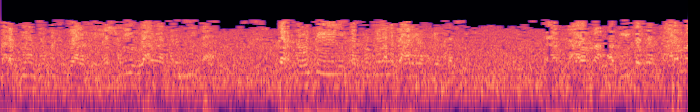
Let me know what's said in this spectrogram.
भरत ने जो कुछ किया उसके भी हुआ है जी का कर्तूति कर्तूति वाले कार्य उसके धर्म अभी जैसे धर्म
